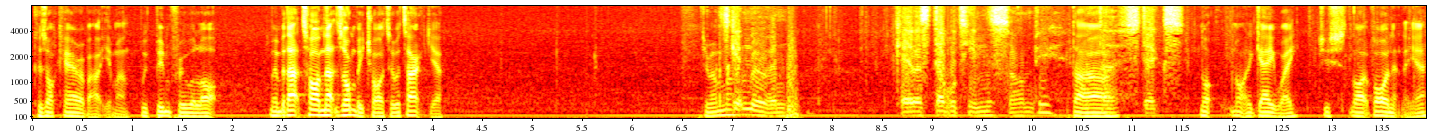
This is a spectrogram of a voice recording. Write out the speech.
Because I care about you, man. We've been through a lot. Remember that time that zombie tried to attack you? Do you remember? Let's get moving. Okay, let's double team this zombie. with Uh, the sticks. Not not a gateway, just like violently, yeah?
